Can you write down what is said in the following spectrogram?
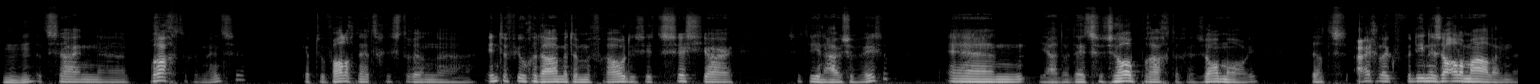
Mm -hmm. Het zijn prachtige mensen Ik heb toevallig net gisteren een interview gedaan met een mevrouw die zit zes jaar zit hier in Huizenwezen. En ja, dat deed ze zo prachtig en zo mooi. Dat eigenlijk verdienen ze allemaal een, uh,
